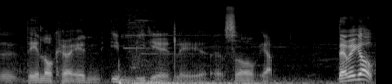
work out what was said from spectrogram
uh, they lock her in immediately. So, yeah. There we go.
